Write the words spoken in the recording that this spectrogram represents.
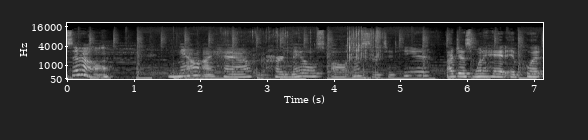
So now I have her nails all inserted here. I just went ahead and put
